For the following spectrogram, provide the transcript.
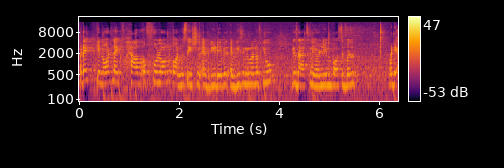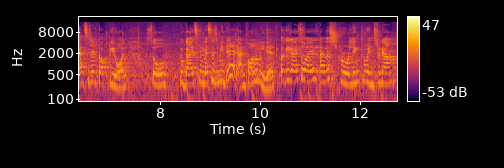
But I cannot like have a full-on conversation every day with every single one of you because that's nearly impossible. But I still talk to you all. So you guys can message me there and follow me there. Okay guys so while I was scrolling through Instagram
